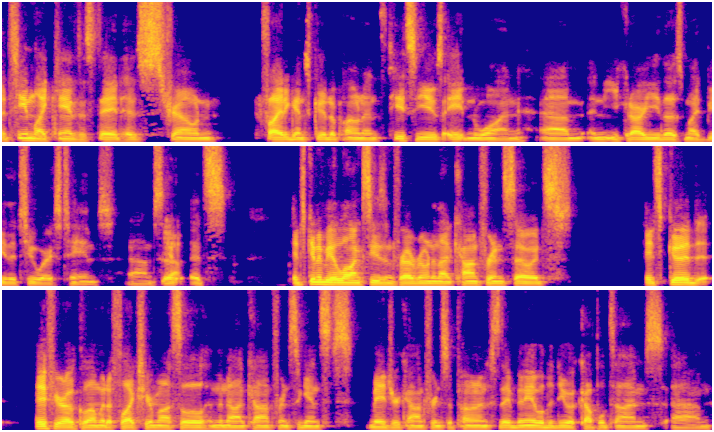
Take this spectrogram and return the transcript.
a team like Kansas State has shown fight against good opponents. TCU's eight and one, um, and you could argue those might be the two worst teams. Um, so yeah. it's it's going to be a long season for everyone in that conference. So it's it's good if you're Oklahoma to flex your muscle in the non-conference against major conference opponents. They've been able to do a couple times. Um,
